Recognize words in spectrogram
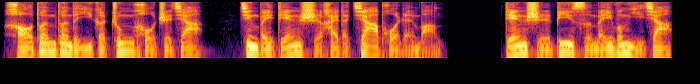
好端端的一个忠厚之家，竟被典史害得家破人亡。典史逼死梅翁一家，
